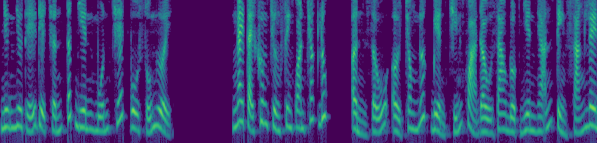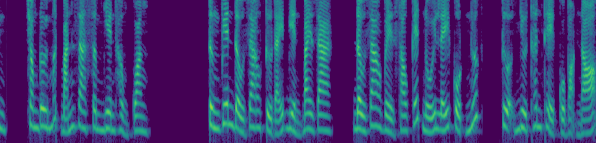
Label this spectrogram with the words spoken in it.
nhưng như thế địa chấn tất nhiên muốn chết vô số người. Ngay tại Khương Trường Sinh quan chắc lúc ẩn giấu ở trong nước biển chín quả đầu dao đột nhiên nhãn tỉnh sáng lên, trong đôi mắt bắn ra sâm nhiên hồng quang. Từng viên đầu dao từ đáy biển bay ra, đầu dao về sau kết nối lấy cột nước, tựa như thân thể của bọn nó.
